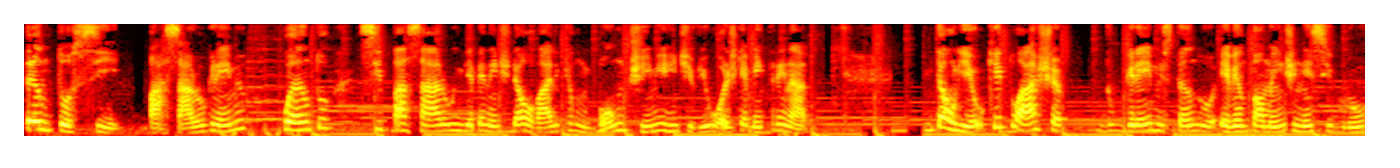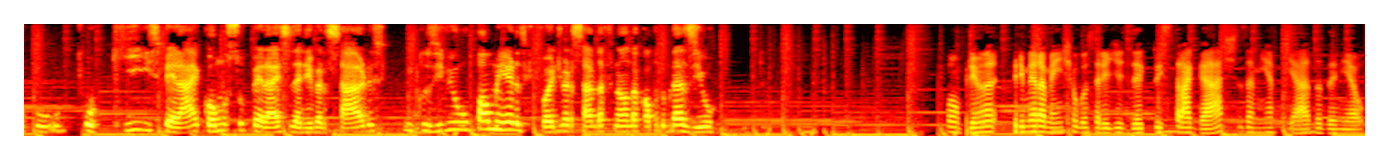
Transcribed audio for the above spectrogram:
tanto se passar o Grêmio, quanto se passar o Independente Del Valle, que é um bom time e a gente viu hoje que é bem treinado. Então, Gui, o que tu acha do Grêmio estando eventualmente nesse grupo? O, o que esperar e como superar esses adversários, inclusive o Palmeiras, que foi adversário da final da Copa do Brasil? Bom, primeir, primeiramente eu gostaria de dizer que tu estragastes a minha piada, Daniel,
